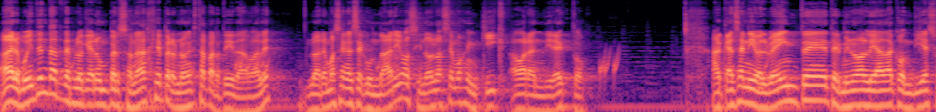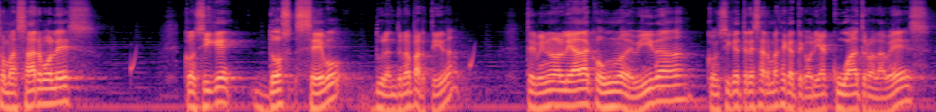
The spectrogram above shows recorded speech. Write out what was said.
A ver, voy a intentar desbloquear un personaje, pero no en esta partida, ¿vale? Lo haremos en el secundario o si no lo hacemos en Kick ahora en directo. Alcanza nivel 20, termina una oleada con 10 o más árboles. Consigue 2 sebo durante una partida. Termina una oleada con 1 de vida. Consigue 3 armas de categoría 4 a la vez.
